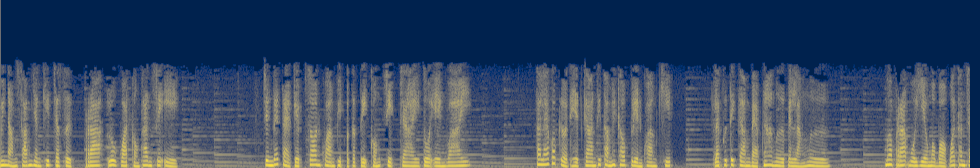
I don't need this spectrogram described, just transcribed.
มิหนำซ้ำยังคิดจะศึกพระลูกวัดของท่านเสียอีก จึงได้แต่เก็บซ่อนความผิดปกติของจิตใจตัวเองไว้ แต่แล้วก็เกิดเหตุการณ์ที่ทำให้เขาเปลี่ยนความคิด และพฤติกรรมแบบหน้ามือเป็นหลังมือ เมื่อพระบัวเหียวมาบอกว่าท่านจะ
